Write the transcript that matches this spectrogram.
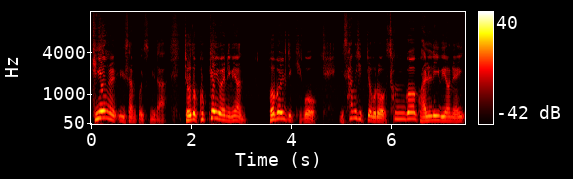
기행을 일삼고 있습니다. 저도 국회의원이면 법을 지키고 이 상식적으로 선거관리위원회의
